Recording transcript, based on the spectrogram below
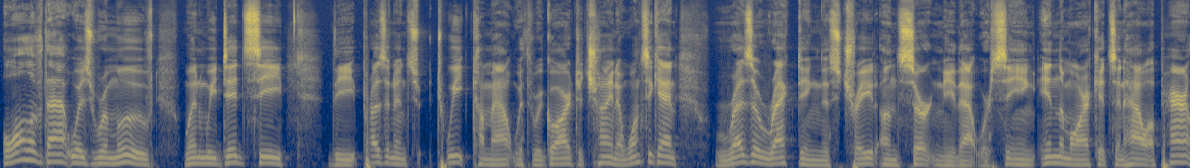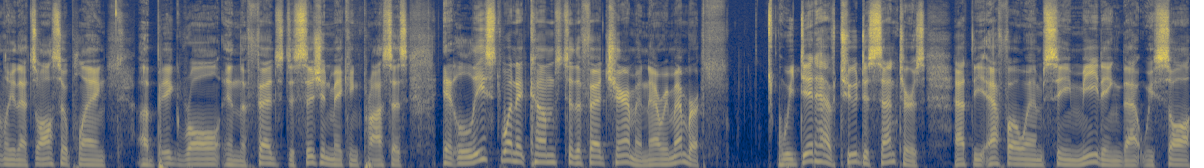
all of that was removed when we did see the president's tweet come out with regard to China, once again resurrecting this trade uncertainty that we're seeing in the markets and how apparently that's also playing a big role in the Fed's decision making process, at least when it comes to the Fed chairman. Now, remember, we did have two dissenters at the FOMC meeting that we saw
